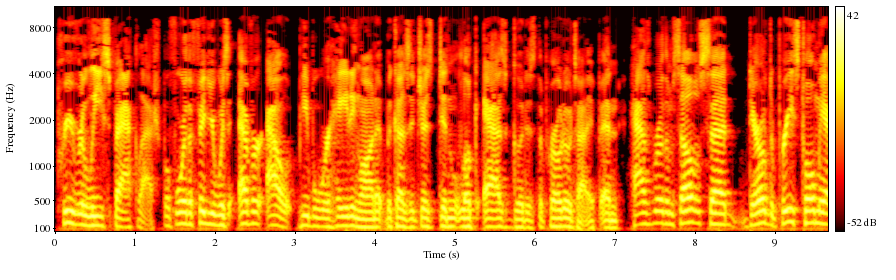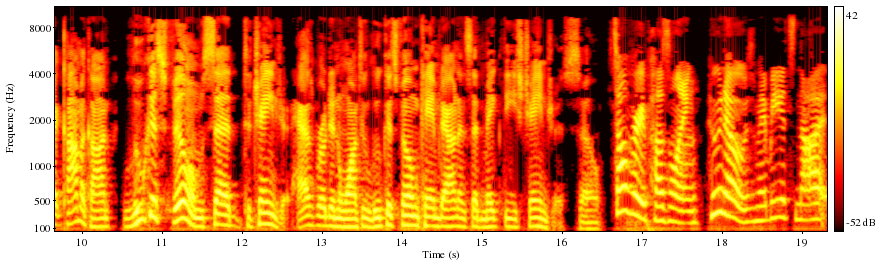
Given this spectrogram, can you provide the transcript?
pre-release backlash. Before the figure was ever out, people were hating on it because it just didn't look as good as the prototype. And Hasbro themselves said, Derryl DePriest told me at Comic-Con, Lucasfilm said to change it. Hasbro didn't want to. Lucasfilm came down and said make these changes. So It's all very puzzling. Who knows? Maybe it's not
